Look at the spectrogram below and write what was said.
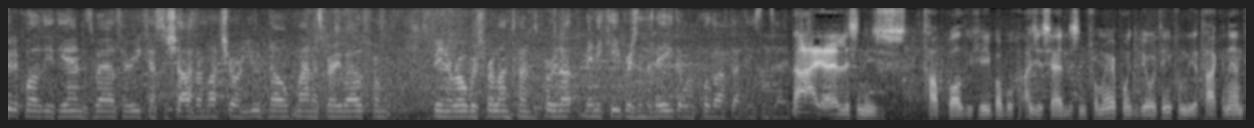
Bit of quality at the end as well. Tariq has the shot. I'm not sure you'd know Mannus very well from being a Rovers for a long time. There's probably not many keepers in the league that would have pulled off that decent save. Ah, yeah, listen, he's top quality keeper, but as you said, listen, from our point of view, I think from the attacking end,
